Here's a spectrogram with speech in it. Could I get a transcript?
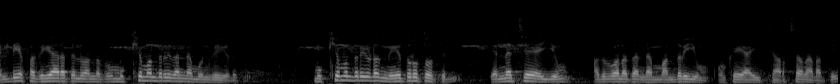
എൽ ഡി എഫ് അധികാരത്തിൽ വന്നപ്പോൾ മുഖ്യമന്ത്രി തന്നെ മുൻകൈയെടുത്തു മുഖ്യമന്ത്രിയുടെ നേതൃത്വത്തിൽ എൻ എച്ച് ഐയും അതുപോലെ തന്നെ മന്ത്രിയും ഒക്കെയായി ചർച്ച നടത്തി.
